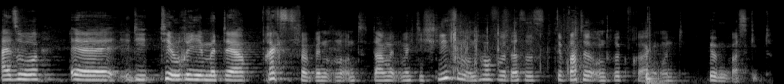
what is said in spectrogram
Also äh, die Theorie mit der Praxis verbinden. Und damit möchte ich schließen und hoffe, dass es Debatte und Rückfragen und irgendwas gibt.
